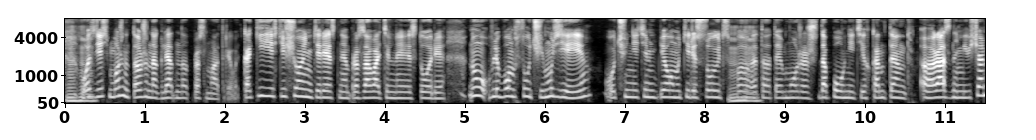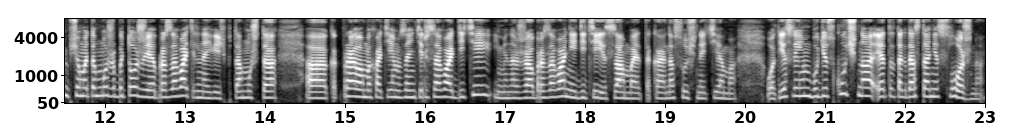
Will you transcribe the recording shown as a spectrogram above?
угу. вот здесь можно тоже наглядно просматривать. Какие есть еще интересные образовательные истории? Ну, в любом случае, музеи, очень этим делом интересуются, угу. это ты можешь дополнить их контент а, разными вещами, причем это может быть тоже и образовательная вещь, потому что, а, как правило, мы хотим заинтересовать детей, именно же образование детей самая такая насущная тема. Вот, если им будет скучно, это тогда станет сложно,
